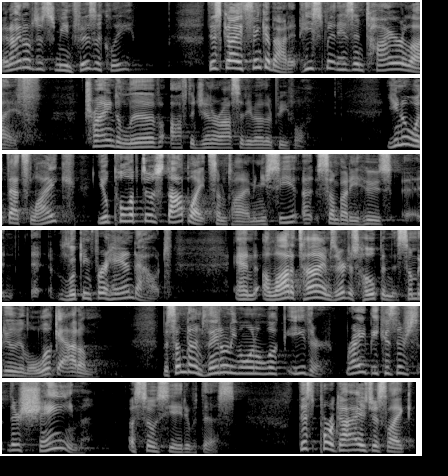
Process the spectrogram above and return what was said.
And I don't just mean physically. This guy, think about it. He spent his entire life trying to live off the generosity of other people. You know what that's like? You'll pull up to a stoplight sometime and you see uh, somebody who's uh, uh, looking for a handout. And a lot of times they're just hoping that somebody will look at them. But sometimes they don't even want to look either, right? Because there's, there's shame associated with this. This poor guy is just like,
